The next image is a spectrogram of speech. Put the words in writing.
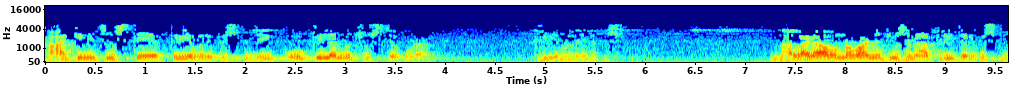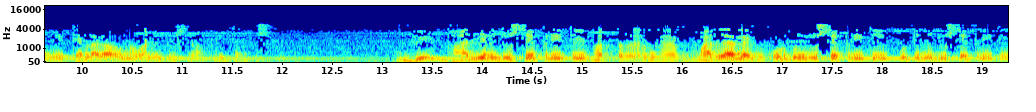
కాకిని చూస్తే ప్రియమనిపిస్తుంది కోకిలను చూస్తే కూడా ప్రియమనే అనిపిస్తుంది. నల్లగా ఉన్నవాడిని చూసినా ప్రీతి అనిపిస్తుంది తెల్లగా ఉన్నవాడిని చూసినా ప్రీతి అనిపిస్తుంది భార్యను చూస్తే ప్రీతి భర్తను భార్య లేక కొడుకుని చూస్తే ప్రీతి కూతుర్ని చూస్తే ప్రీతి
